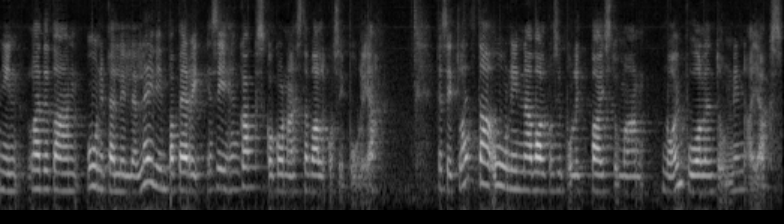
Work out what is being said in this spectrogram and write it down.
niin laitetaan uunipellille leivinpaperi ja siihen kaksi kokonaista valkosipulia. Ja sitten laitetaan uuniin nämä valkosipulit paistumaan noin puolen tunnin ajaksi,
